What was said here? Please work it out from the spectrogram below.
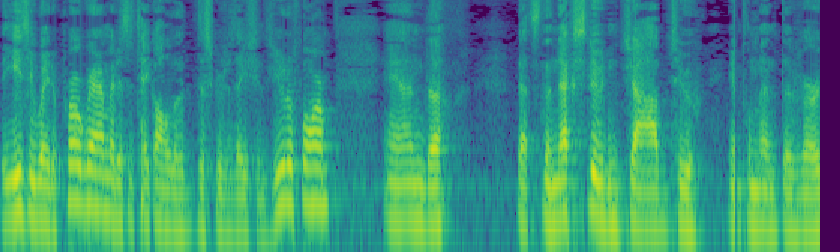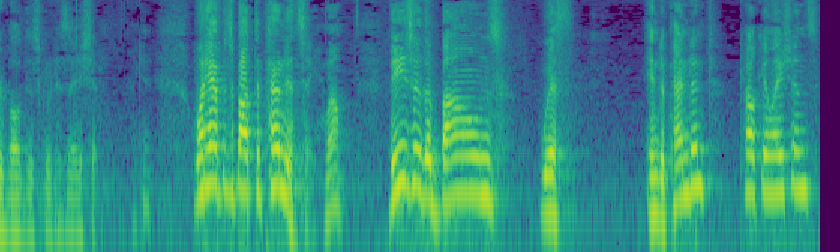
The easy way to program it is to take all the discretizations uniform. And uh, that's the next student job to implement the variable discretization. Okay. What happens about dependency? Well, these are the bounds with independent calculations.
